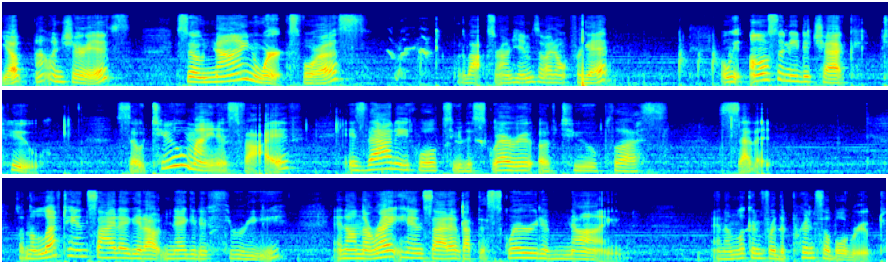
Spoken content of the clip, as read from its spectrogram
Yep, that one sure is. So 9 works for us. Put a box around him so I don't forget. But we also need to check 2. So 2 minus 5, is that equal to the square root of 2 plus 7? So on the left-hand side, I get out negative 3. And on the right hand side, I've got the square root of 9. And I'm looking for the principal root.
